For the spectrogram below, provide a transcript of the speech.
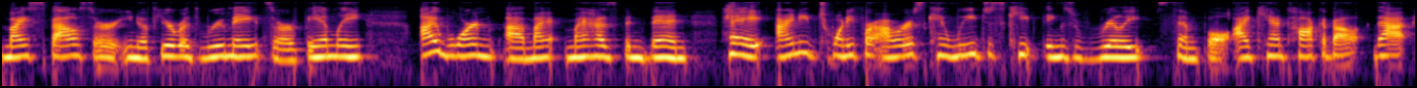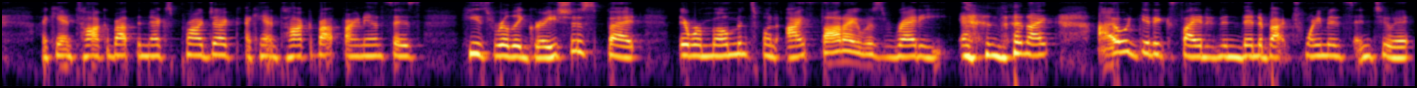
my spouse or you know if you're with roommates or family i warn uh, my my husband ben hey i need 24 hours can we just keep things really simple i can't talk about that i can't talk about the next project i can't talk about finances he's really gracious but there were moments when i thought i was ready and then i i would get excited and then about 20 minutes into it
